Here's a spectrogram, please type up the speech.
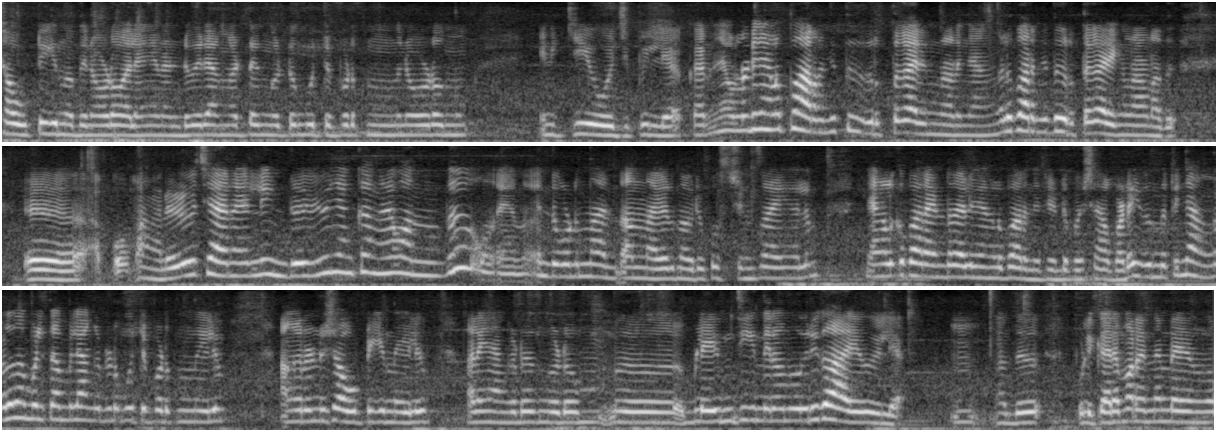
ഷൗട്ട് ചെയ്യുന്നതിനോടോ അല്ലെങ്കിൽ രണ്ടുപേരും അങ്ങോട്ടും ഇങ്ങോട്ടും കുറ്റപ്പെടുത്തുന്നതിനോടൊന്നും എനിക്ക് യോജിപ്പില്ല. കാരണം ഞാൻ ഓൾറെഡി ഞങ്ങൾ പറഞ്ഞു തീർത്ത കാര്യങ്ങളാണ്. ഞങ്ങൾ പറഞ്ഞു തീർത്ത കാര്യങ്ങളാണത്. അപ്പോൾ അങ്ങനെ ഒരു ചാനലിൽ ഇന്റർവ്യൂ ഞങ്ങൾക്ക് അങ്ങനെ വന്നത് എന്തുകൊണ്ടും നന്നായിരുന്നു. ഒരു ക്വസ്റ്റ്യൻസ് ആയാലും ഞങ്ങൾക്ക് പറയേണ്ടതായാലും ഞങ്ങൾ പറഞ്ഞിട്ടുണ്ട്. പക്ഷെ അവിടെ ഇരുന്നിട്ട് ഞങ്ങൾ തമ്മിൽ തമ്മിൽ അങ്ങോട്ടും കുറ്റപ്പെടുത്തുന്നതിലും അങ്ങോട്ടും ഷൗട്ട് ചെയ്യുന്നതിലും അല്ലെങ്കിൽ അങ്ങോട്ടും ഇങ്ങോട്ടും ബ്ലെയിം ചെയ്യുന്നതിലൊന്നും ഒരു കാര്യവുമില്ല. അത് പുള്ളിക്കാരൻ പറയുന്നുണ്ടായിരുന്നു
